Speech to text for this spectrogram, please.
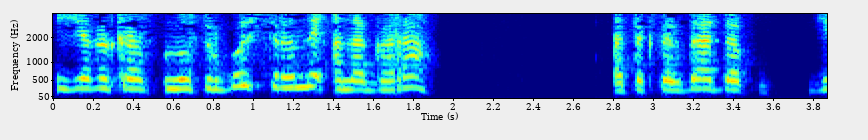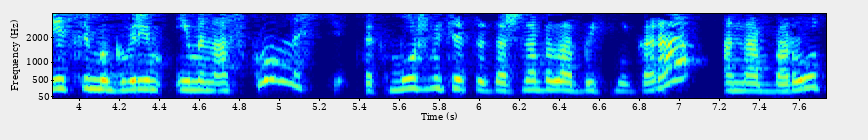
И я как раз, но с другой стороны, она гора. А так тогда, да, если мы говорим именно о скромности, так может быть это должна была быть не гора, а наоборот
